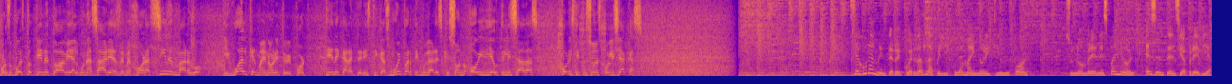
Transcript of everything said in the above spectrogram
Por supuesto, tiene todavía algunas áreas de mejora, sin embargo, igual que en Minority Report, tiene características muy particulares que son hoy día utilizadas por instituciones policíacas. Seguramente recuerdas la película Minority Report. Su nombre en español es Sentencia Previa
